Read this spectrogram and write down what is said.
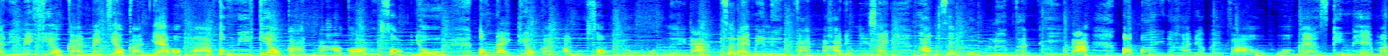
อันนี้ไม่เกี่ยวกันไม่เกี่ยวกันแยกออกมา ตรงนี้เกี่ยวกันนะคะ ก็เอาลูกศรโยง ตรงไหนเกี่ยวกันเอาลูกศรโยงหมดเลยนะ จะได้ไม่ลืมกันนะคะ เดี๋ยวไม่ใช่ทำเสร็จปุ๊บลืมทันทีนะ ต่อไปนะคะ เดี๋ยวเบสจะเอาพวก masking tape มา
